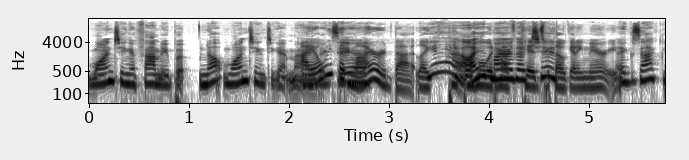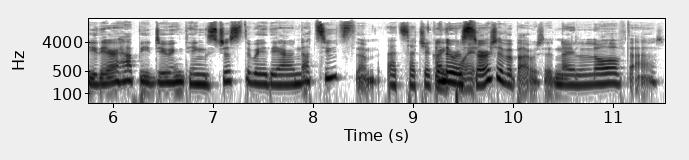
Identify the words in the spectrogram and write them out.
wanting a family, but not wanting to get married. I Like, always are- admired that, like Yeah, people I who would admire have kids too. without getting married. Exactly, they are happy doing things just the way they are, and that suits them. That's such a great and they're point. assertive about it, and I love that.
